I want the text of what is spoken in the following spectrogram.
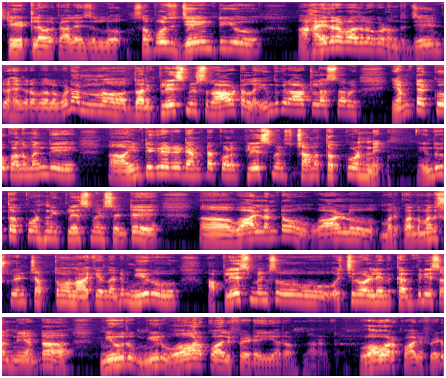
స్టేట్ లెవెల్ కాలేజీల్లో సపోజ్ జేఎన్టీయూ హైదరాబాద్లో కూడా ఉంది. జేఎన్టీ హైదరాబాద్లో కూడా దానికి ప్లేస్మెంట్స్ రావట్లే. ఎందుకు రావట్లే సార్? ఎంటెక్ కొంతమంది ఇంటిగ్రేటెడ్ ఎంటెక్ వాళ్ళకి ప్లేస్మెంట్స్ చాలా తక్కువ ఉంటున్నాయి. ఎందుకు తక్కువ ఉంటున్నాయి ప్లేస్మెంట్స్ అంటే వాళ్ళంటాం వాళ్ళు మరి కొంతమంది స్టూడెంట్ చెప్తాం నాకేంటంటే మీరు ఆ ప్లేస్మెంట్స్ వచ్చిన వాళ్ళు ఏంటి కంపెనీస్ అంటున్నాయి అంట మీరు మీరు ఓవర్ క్వాలిఫైడ్ అయ్యారు అంటున్నారంట. ఓవర్ క్వాలిఫైడ్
